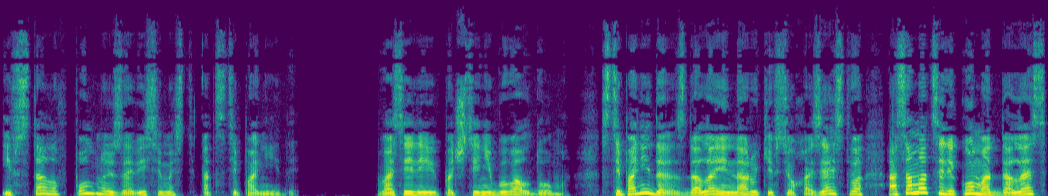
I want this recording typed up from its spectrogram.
и встала в полную зависимость от Степаниды. Василий почти не бывал дома. Степанида сдала ей на руки все хозяйство, а сама целиком отдалась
